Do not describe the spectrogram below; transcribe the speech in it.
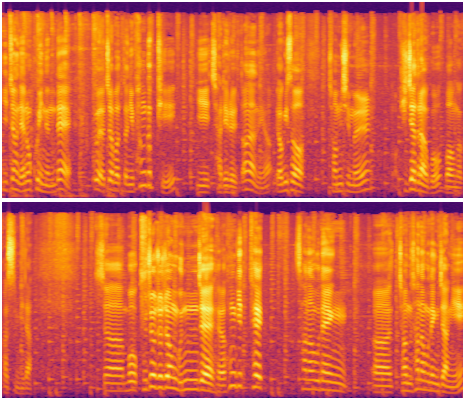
입장을 내놓고 있는데 그걸 여쭤봤더니 황급히 이 자리를 떠나네요. 여기서 점심을 기자들하고 먹은 것 같습니다. 자, 뭐 구조조정 문제 홍기택 산업은행 어, 전 산업은행장이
